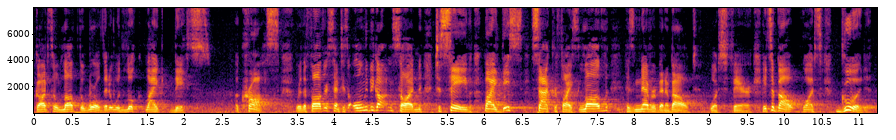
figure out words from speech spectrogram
God so loved the world that it would look like this. A cross, where the Father sent his only begotten Son to save. By this sacrifice. Love has never been about what's fair, it's about what's good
